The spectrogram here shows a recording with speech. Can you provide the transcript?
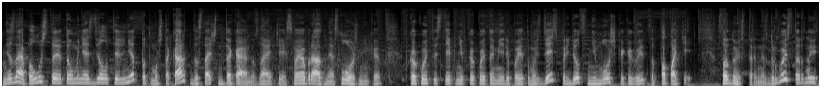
Не знаю, получится это у меня сделать или нет, потому что карта достаточно такая, ну знаете, своеобразная, сложненькая в какой-то степени, в какой-то мере, поэтому здесь придется немножко, как говорится, попотеть. С одной стороны. С другой стороны,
